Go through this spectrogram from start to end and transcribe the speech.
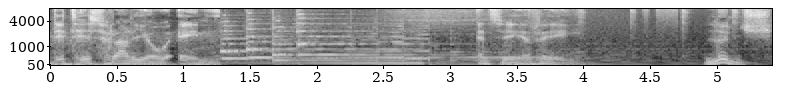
Dit is Radio 1. NCRV. Lunch.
